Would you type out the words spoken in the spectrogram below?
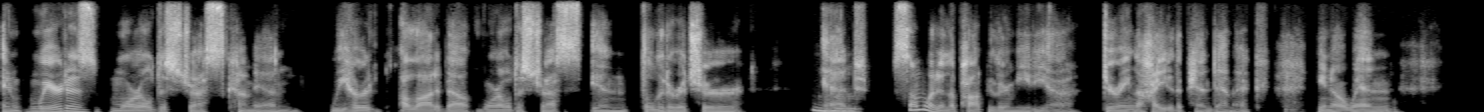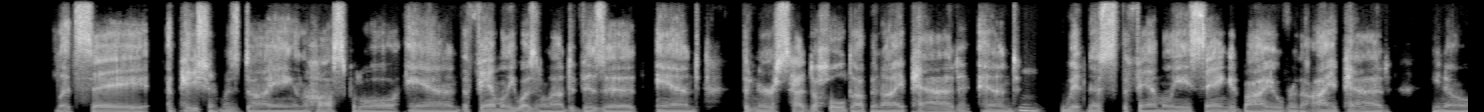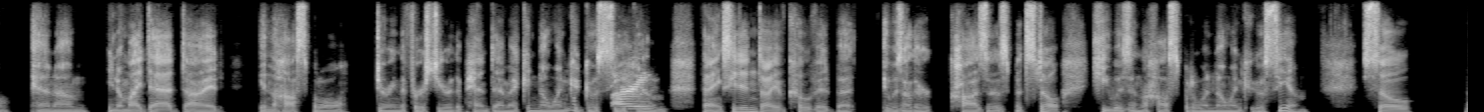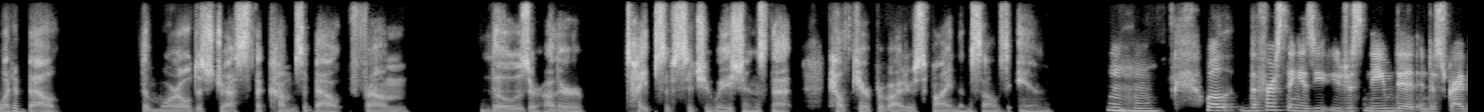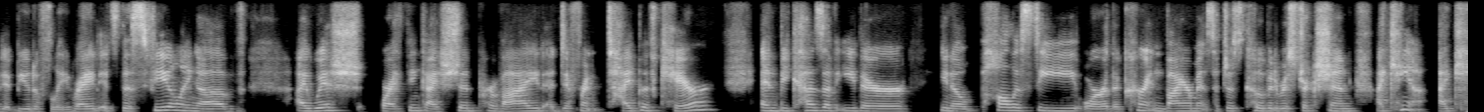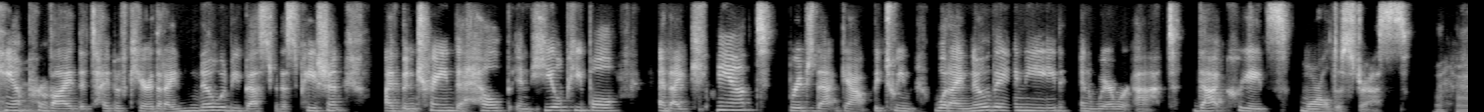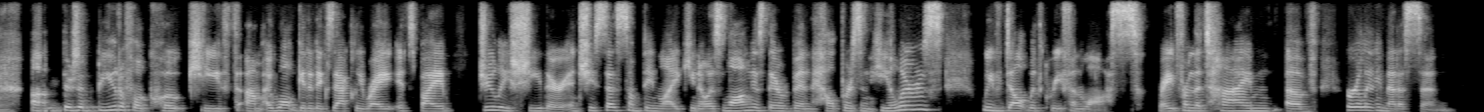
And where does moral distress come in? We heard a lot about moral distress in the literature mm-hmm. and somewhat in the popular media during the height of the pandemic. You know, when let's say a patient was dying in the hospital and the family wasn't allowed to visit and the nurse had to hold up an iPad and mm. witness the family saying goodbye over the iPad, you know, and um, you know, my dad died in the hospital during the first year of the pandemic and no one could go see Sorry. him. Thanks. He didn't die of COVID, but it was other causes, but still he was in the hospital and no one could go see him. So what about the moral distress that comes about from those or other types of situations that healthcare providers find themselves in? Mm-hmm. Well, the first thing is you, you just named it and described it beautifully, right? It's this feeling of, I wish or I think I should provide a different type of care. And because of either you know policy or the current environment such as covid restriction i can't i can't mm-hmm. provide the type of care that i know would be best for this patient i've been trained to help and heal people and i can't bridge that gap between what I know they need and where we're at. That creates moral distress. Mm-hmm. Um, there's a beautiful quote, Keith. Um, I won't get it exactly right. It's by Julie Sheather, and she says something like, you know, as long as there have been helpers and healers, we've dealt with grief and loss, right? From the time of early medicine.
